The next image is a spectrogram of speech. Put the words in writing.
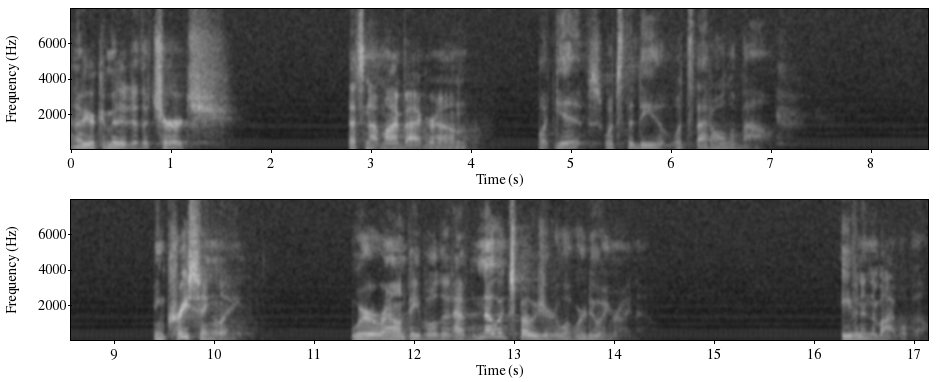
I know you're committed to the church. That's not my background. What gives? What's the deal? What's that all about? Increasingly, we're around people that have no exposure to what we're doing right even in the Bible Belt.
